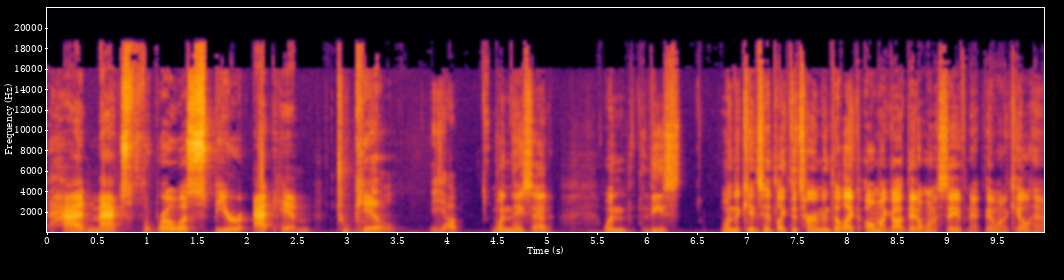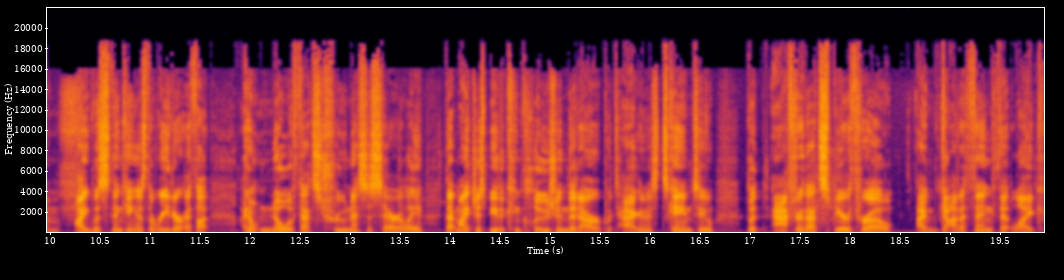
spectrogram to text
had Max throw a spear at him to mm-hmm. kill. yep when they said when these when the kids had like determined that like oh my god they don't want to save nick they want to kill him i was thinking as the reader i thought i don't know if that's true necessarily that might just be the conclusion that our protagonists came to but after that spear throw i've got to think that like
